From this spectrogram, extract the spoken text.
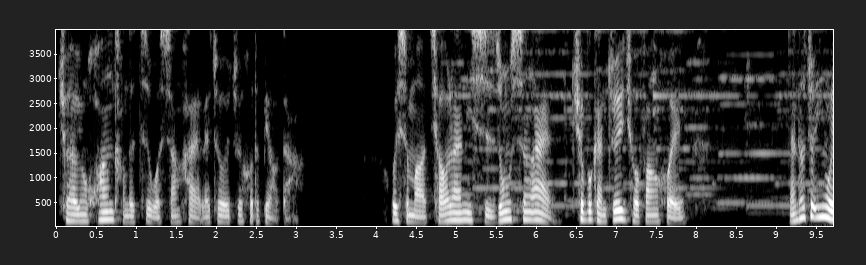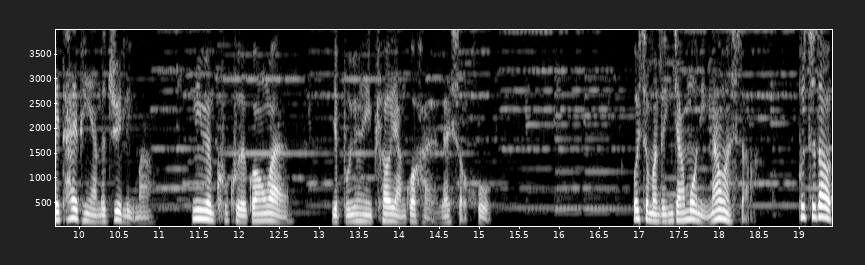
却要用荒唐的自我伤害来作为最后的表达？为什么乔兰你始终深爱，却不敢追求方回？难道就因为太平洋的距离吗？宁愿苦苦的观望，也不愿意漂洋过海来守护？为什么林家莫你那么傻？不知道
